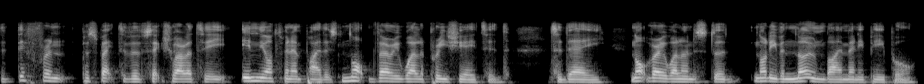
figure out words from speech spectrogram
the different perspective of sexuality in the Ottoman Empire that's not very well appreciated today, not very well understood, not even known by many people.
